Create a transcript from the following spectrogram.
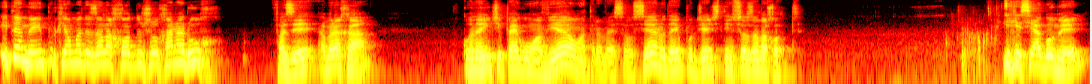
e também porque é uma das alachot no Shulchan Aruch, fazer abrahá. Quando a gente pega um avião, atravessa o oceano, daí por diante tem suas alachot. E que esse hagomel,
